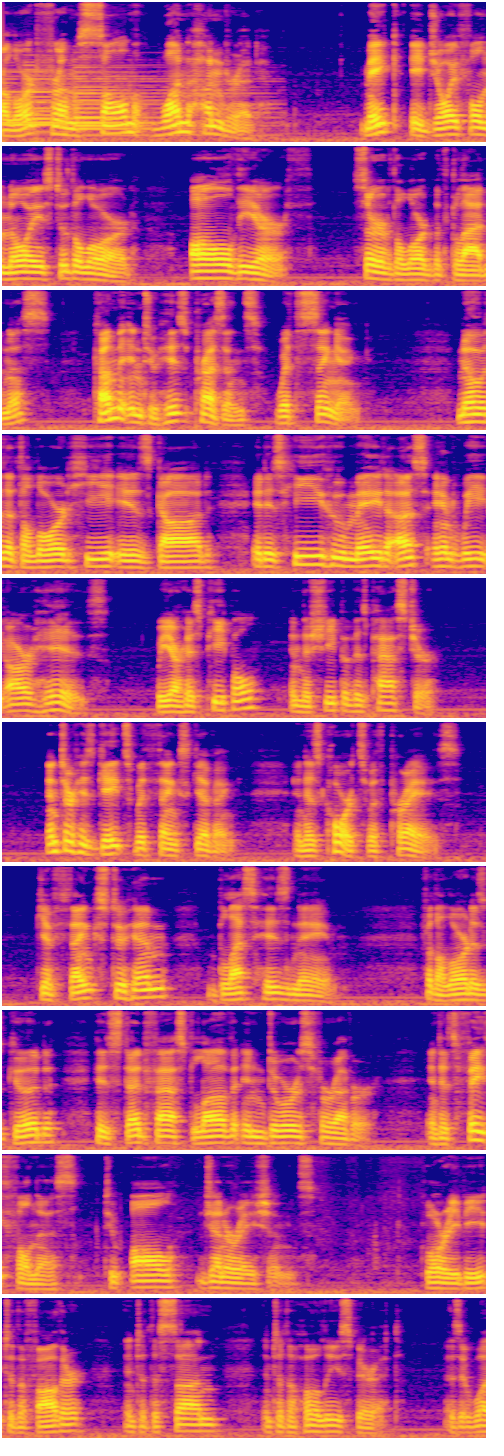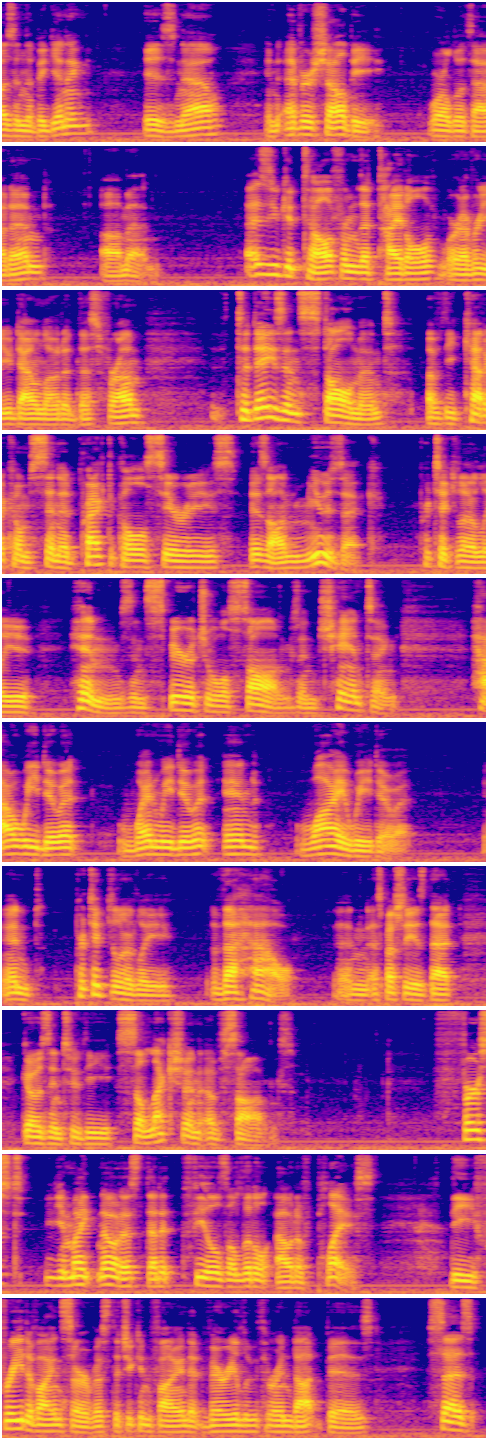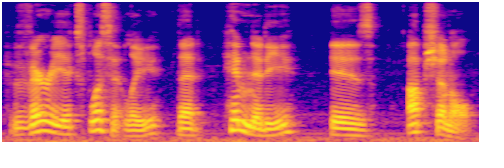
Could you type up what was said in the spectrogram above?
our Lord from Psalm 100. Make a joyful noise to the Lord, all the earth. Serve the Lord with gladness. Come into his presence with singing. Know that the Lord, he is God. It is he who made us, and we are his. We are his people and the sheep of his pasture. Enter his gates with thanksgiving, and his courts with praise. Give thanks to him, bless his name. For the Lord is good, his steadfast love endures forever, and his faithfulness to all generations. Glory be to the Father, and to the Son, and to the Holy Spirit, as it was in the beginning, is now, and ever shall be, world without end. Amen. As you could tell from the title, wherever you downloaded this from, today's installment of the Catacomb Synod Practical series is on music, particularly hymns and spiritual songs and chanting, how we do it, when we do it, and why we do it, and particularly the how, and especially as that goes into the selection of songs. First, you might notice that it feels a little out of place. The free divine service that you can find at verylutheran.biz says very explicitly that hymnody is optional.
